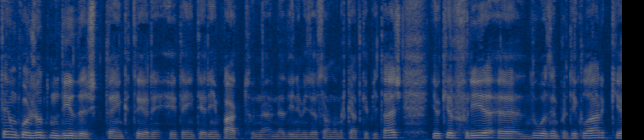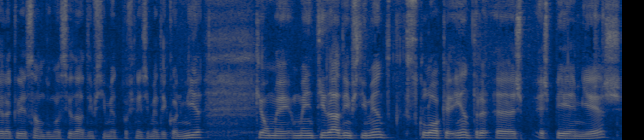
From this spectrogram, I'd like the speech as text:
tem um conjunto de medidas que têm que ter, e têm que ter impacto na, na dinamização do mercado de capitais. Eu aqui referia uh, duas em particular, que era a criação de uma sociedade de investimento para financiamento da economia, que é uma, uma entidade de investimento que se coloca entre as, as PMEs,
